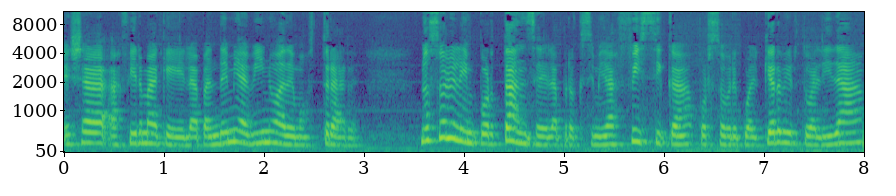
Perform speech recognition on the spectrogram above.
Ella afirma que la pandemia vino a demostrar no solo la importancia de la proximidad física por sobre cualquier virtualidad,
